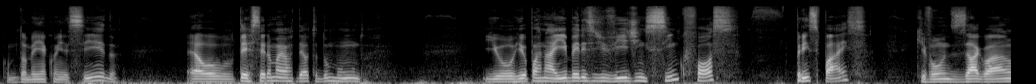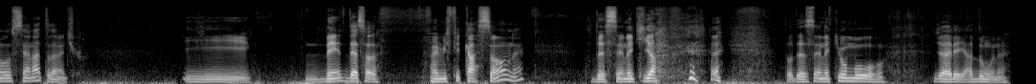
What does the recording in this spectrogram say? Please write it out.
como também é conhecido, é o terceiro maior delta do mundo. E o Rio Parnaíba ele se divide em cinco foz principais que vão desaguar no Oceano Atlântico. E dentro dessa ramificação, né? Tô descendo aqui. Tô descendo aqui o morro de areia, a duna.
